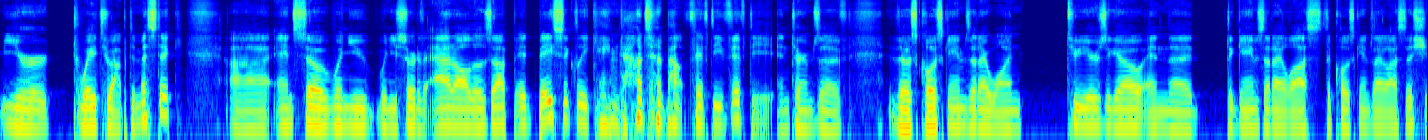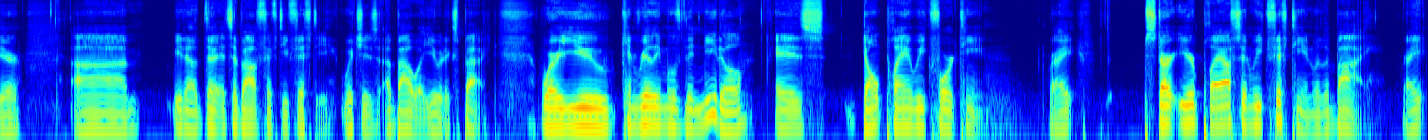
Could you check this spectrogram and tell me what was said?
you're way too optimistic. Uh, and so when you, when you sort of add all those up, it basically came down to about 50 50 in terms of those close games that I won two years ago and the, the games that I lost, the close games I lost this year. Um, you know, it's about 50 50, which is about what you would expect. Where you can really move the needle is don't play in week 14, right? Start your playoffs in week 15 with a bye, right?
